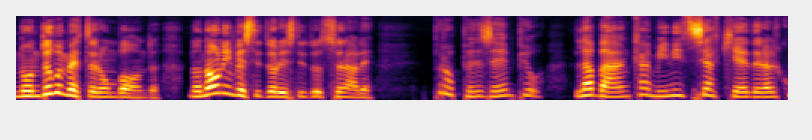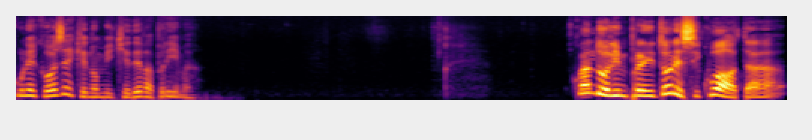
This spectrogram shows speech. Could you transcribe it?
non devo mettere un bond, non ho un investitore istituzionale, però per esempio la banca mi inizia a chiedere alcune cose che non mi chiedeva prima. Quando l'imprenditore si quota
